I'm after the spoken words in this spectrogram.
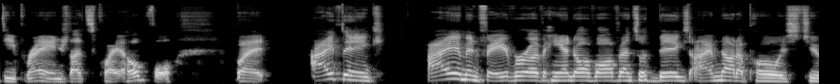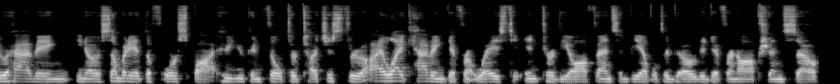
deep range that's quite helpful but i think i am in favor of handoff offense with bigs. I'm not opposed to having you know somebody at the four spot who you can filter touches through. I like having different ways to enter the offense and be able to go to different options. So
